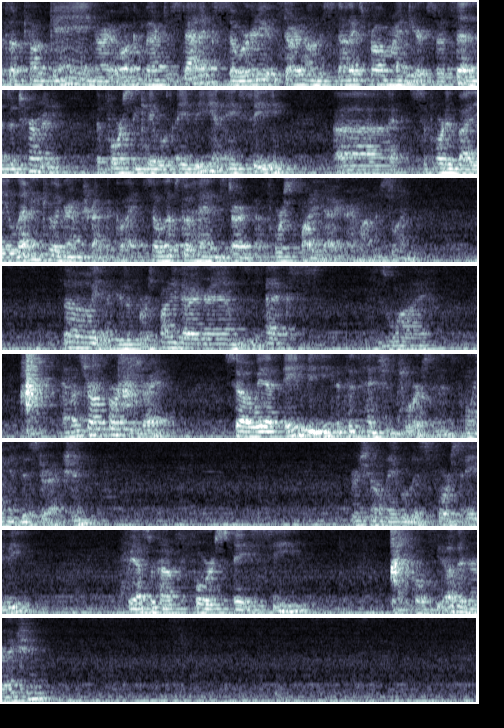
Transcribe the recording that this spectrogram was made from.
What's up, Cal Gang? All right, welcome back to statics. So we're gonna get started on the statics problem right here. So it says determine the force in cables AB and AC uh, supported by the 11 kilogram traffic light. So let's go ahead and start a force body diagram on this one. So yeah, here's a force body diagram. This is X, this is Y. And let's draw our forces, right? So we have AB, it's a tension force, and it's pulling in this direction. We're gonna label this force AB. We also have force AC, pulls the other direction.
